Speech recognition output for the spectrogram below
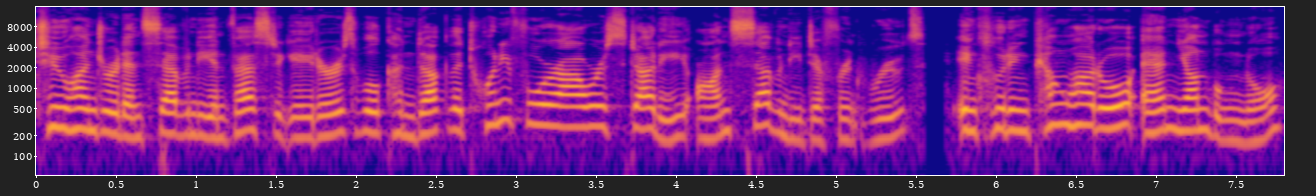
270 investigators will conduct the 24-hour study on 70 different routes, including Pyeonghwa-ro and Yeonbuk-ro,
